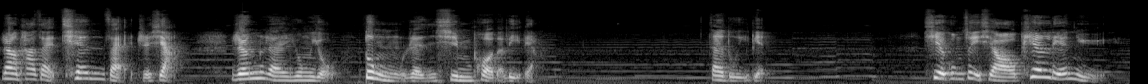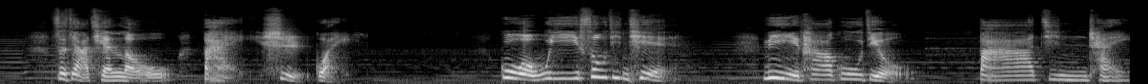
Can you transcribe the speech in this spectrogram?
让他在千载之下仍然拥有动人心魄的力量。再读一遍：谢公最小偏怜女，自嫁前楼百事乖。故我无衣搜尽妾。逆他沽酒，拔金钗。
